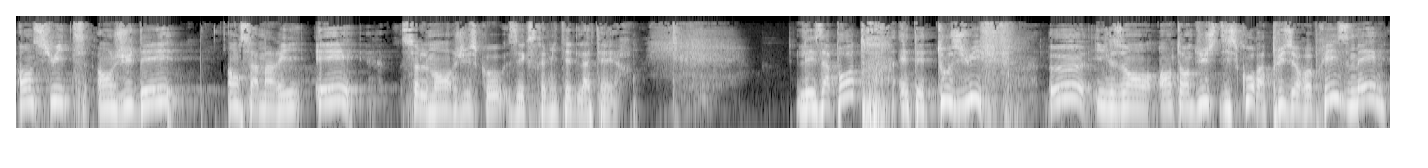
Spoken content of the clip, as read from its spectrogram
ensuite en Judée, en Samarie et seulement jusqu'aux extrémités de la terre. Les apôtres étaient tous juifs. Eux, ils ont entendu ce discours à plusieurs reprises, mais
